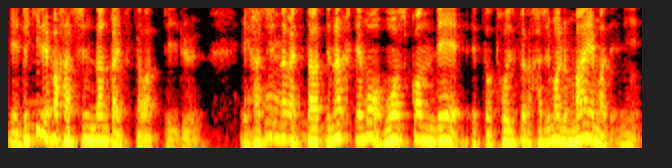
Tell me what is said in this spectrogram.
えーできれば発信段階で伝わっている、えー発信段階で伝わってなくても、申し込んで、えっと、当日が始まる前までに、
